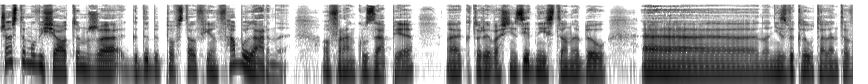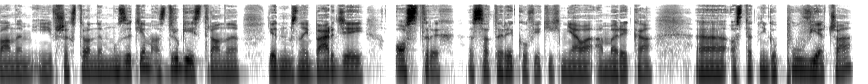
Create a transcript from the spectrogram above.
często mówi się o tym, że gdyby powstał film fabularny o Franku Zapie, który właśnie z jednej strony był no, niezwykle utalentowanym i wszechstronnym muzykiem, a z drugiej strony jednym z najbardziej ostrych satyryków, jakich miała Ameryka e, ostatniego półwiecza,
